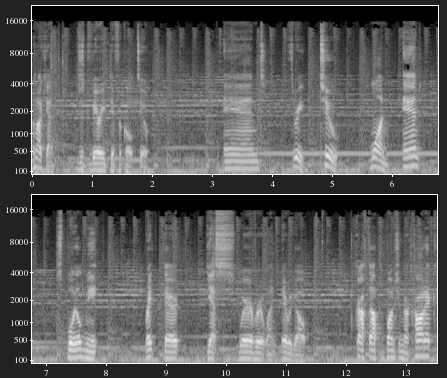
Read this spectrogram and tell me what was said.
Oh, no, I can. Just very difficult too. And three, two, one, and spoiled meat. Right there. Yes, wherever it went. There we go craft up a bunch of narcotic.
